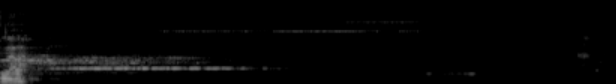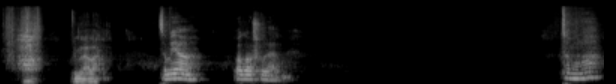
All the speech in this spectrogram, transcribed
你们来了。好，你们来了。怎么样？报告出来了没？怎么了？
